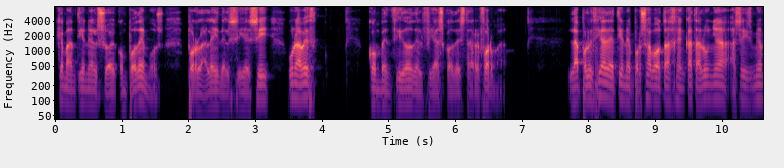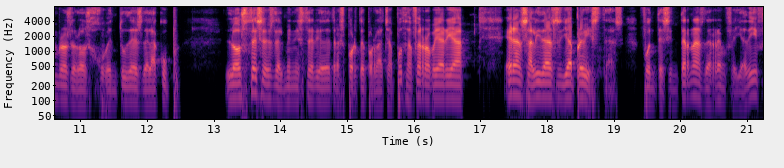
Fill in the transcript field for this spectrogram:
que mantiene el PSOE con Podemos por la ley del sí una vez convencido del fiasco de esta reforma. La policía detiene por sabotaje en Cataluña a seis miembros de los Juventudes de la CUP. Los ceses del Ministerio de Transporte por la chapuza ferroviaria eran salidas ya previstas. Fuentes internas de Renfe y Adif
